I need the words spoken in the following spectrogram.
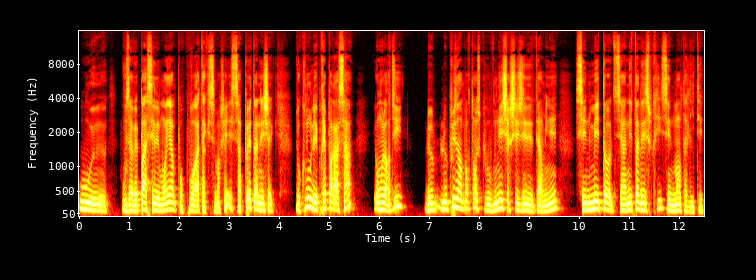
ou euh, vous n'avez pas assez les moyens pour pouvoir attaquer ce marché, et ça peut être un échec. Donc nous, on les prépare à ça et on leur dit, le, plus important, ce que vous venez chercher chez déterminé, c'est une méthode, c'est un état d'esprit, c'est une mentalité.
